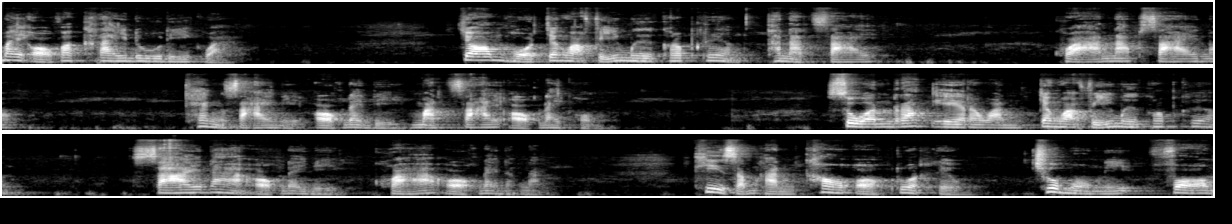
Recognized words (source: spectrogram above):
ไม่ออกว่าใครดูดีกว่า จอมโหดจังหวะฝีมือครบเครื่อง ถนัดซ้าย ขวานับซ้ายเนาะแข้งซ้ายนี่ออกได้ดี หมัดซ้ายออกได้คม ส่วนรักเอราวันจังหวะฝีมือครบเครื่อง ซ้ายหน้าออกได้ดี ขวาออกได้หนักๆ ที่สำคัญเข้าออกรวดเร็ว ชั่วโมงนี้ฟอร์ม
